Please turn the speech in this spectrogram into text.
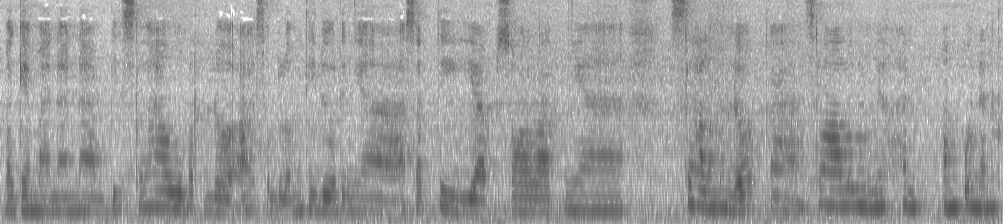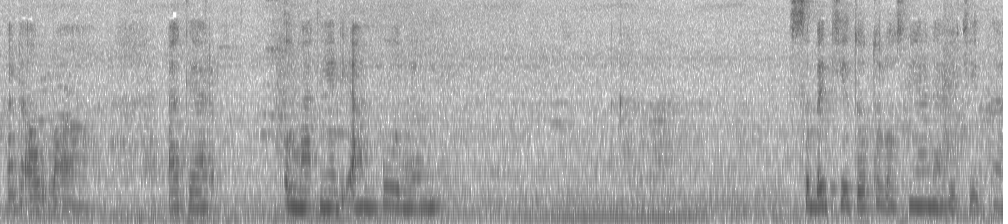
Bagaimana Nabi selalu berdoa sebelum tidurnya setiap sholatnya selalu mendoakan, selalu memohon ampunan kepada Allah agar umatnya diampuni. Sebegitu tulusnya Nabi kita.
